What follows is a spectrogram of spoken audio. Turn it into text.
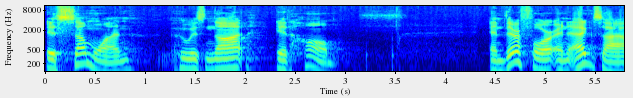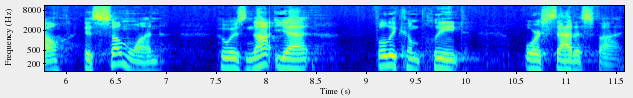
is someone who is not at home. And therefore, an exile is someone who is not yet fully complete or satisfied.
